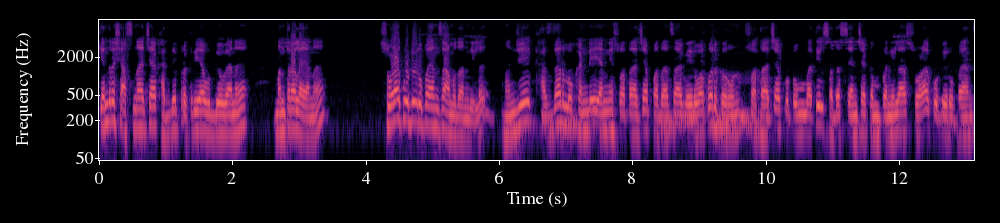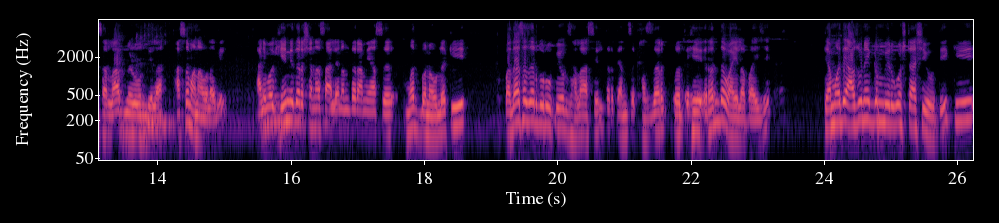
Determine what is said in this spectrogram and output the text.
केंद्र शासनाच्या खाद्य प्रक्रिया उद्योगानं मंत्रालयानं सोळा कोटी रुपयांचं अनुदान दिलं. म्हणजे खासदार लोखंडे यांनी स्वतःच्या पदाचा गैरवापर करून स्वतःच्या कुटुंबातील सदस्यांच्या कंपनीला सोळा कोटी रुपयांचा लाभ मिळवून दिला असं म्हणावं लागेल. आणि मग हे निदर्शनास आल्यानंतर आम्ही असं मत बनवलं की पदाचा जर दुरुपयोग झाला असेल तर त्यांचं खासदार पद हे रद्द व्हायला पाहिजे. त्यामध्ये अजून एक गंभीर गोष्ट अशी होती की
